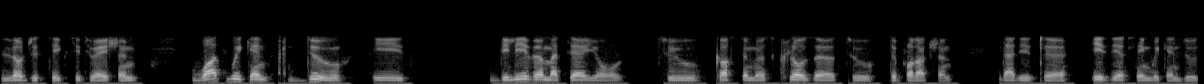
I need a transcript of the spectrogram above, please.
logistics situation. What we can do is deliver material to customers closer to the production. That is the easiest thing we can do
